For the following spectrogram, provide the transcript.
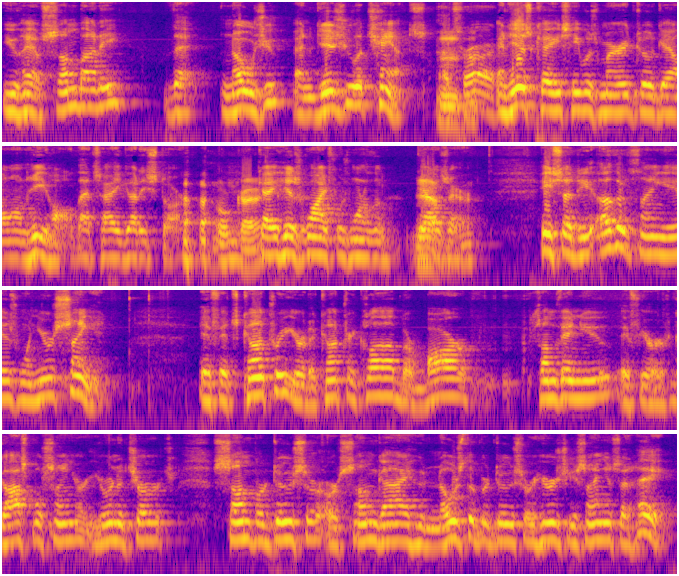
You have somebody that knows you and gives you a chance. That's mm-hmm. right. In his case, he was married to a gal on Hee Haw. That's how he got his start. Okay. Okay, his wife was one of the gals Yeah. there. He said the other thing is when you're singing, if it's country, you're at a country club or bar, some venue. If you're a gospel singer, you're in a church. Some producer or some guy who knows the producer hears you sing and said, "Hey,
